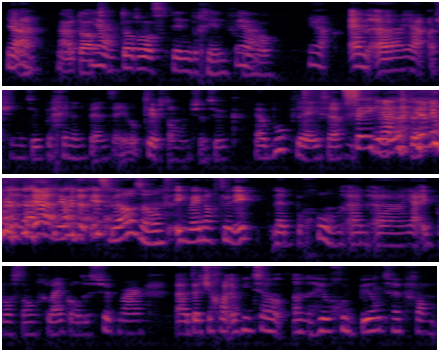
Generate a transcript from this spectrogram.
ja, ja. nou dat, Ja. dat was het in het begin Ja. vooral. Ja, en eh, ja, als je natuurlijk beginnend bent en je wilt tips, dan moet je natuurlijk jouw boek lezen. Zeker Ja. weten. Ja, nee, maar, dat- ja, nee, maar dat is wel zo. Want ik weet nog toen ik net begon, en eh, ja, ik was dan gelijk al de sub, maar eh, dat je gewoon ook niet zo een heel goed beeld hebt van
